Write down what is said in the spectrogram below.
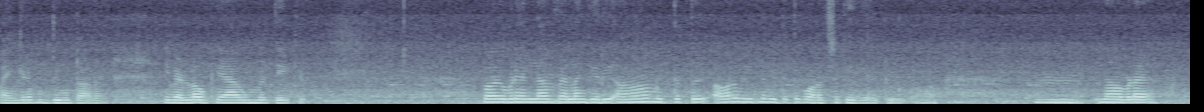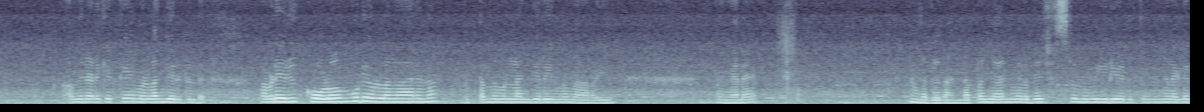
ഭയങ്കര ബുദ്ധിമുട്ടാണ്. ഈ വെള്ളമൊക്കെ ആകുമ്പോഴത്തേക്കും. ഇപ്പോൾ ഇവിടെ എല്ലാം വെള്ളം കയറി ആ മുറ്റത്ത് അവരുടെ വീടിന്റെ മുറ്റത്ത് കുറച്ചൊക്കെ കയറിയിട്ടുള്ളൂ. എന്നാൽ അവിടെ അതിനിടയ്ക്കൊക്കെ വെള്ളം കയറിയിട്ടുണ്ട്. അവിടെ ഒരു കുളവും കൂടി ഉള്ള കാരണം പെട്ടെന്ന് വെള്ളം കയറി അങ്ങ് നിറയും. അങ്ങനെ ഇതൊക്കെ കണ്ടപ്പോൾ ഞാൻ വെറുതെ ജസ്റ്റ് ഒന്ന് വീഡിയോ എടുത്ത് നിങ്ങളെയൊക്കെ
